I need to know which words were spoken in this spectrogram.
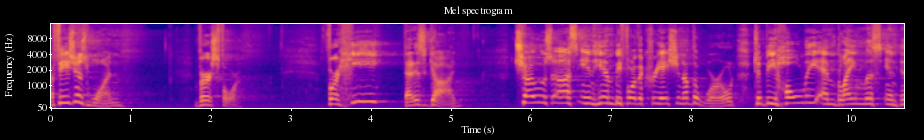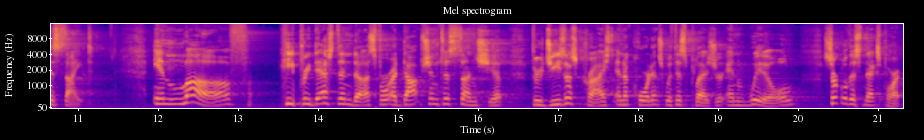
Ephesians 1, verse 4. For he, that is God, chose us in him before the creation of the world to be holy and blameless in his sight. In love, he predestined us for adoption to sonship through Jesus Christ in accordance with his pleasure and will. Circle this next part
